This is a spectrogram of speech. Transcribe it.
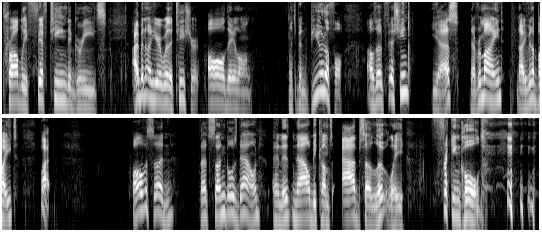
probably 15 degrees. I've been out here with a t-shirt all day long. It's been beautiful. I was out fishing. Yes, never mind. Not even a bite. But all of a sudden, that sun goes down and it now becomes absolutely freaking cold.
